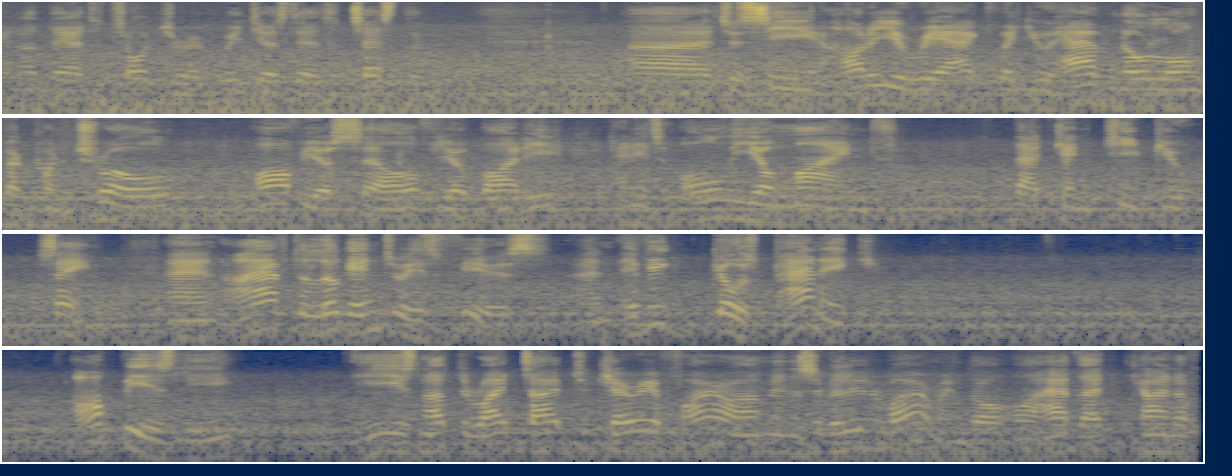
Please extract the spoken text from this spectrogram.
We're not there to torture him, we're just there to test him. Uh, to see how do you react when you have no longer control of yourself, your body, and it's only your mind that can keep you sane. And I have to look into his fears, and if he goes panic, obviously he is not the right type to carry a firearm in a civilian environment or, or have that kind of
